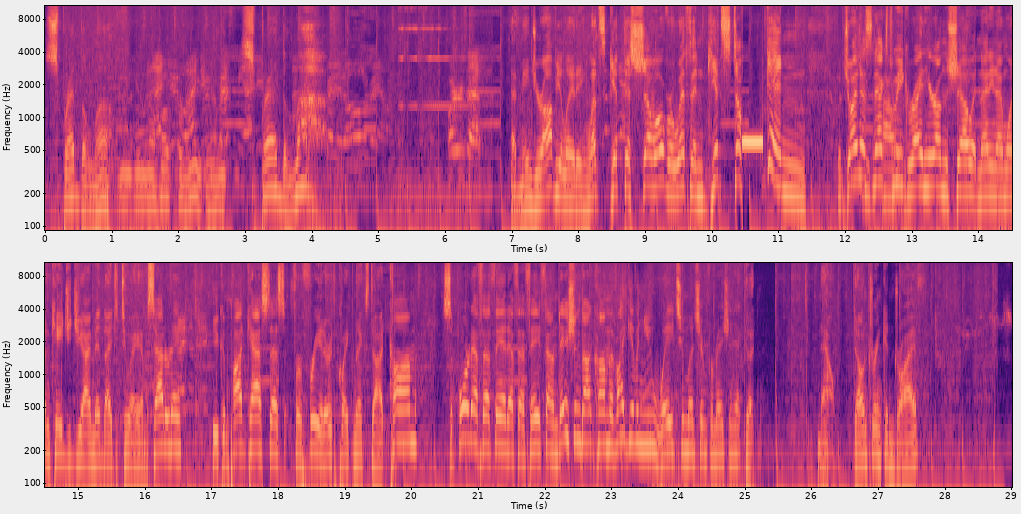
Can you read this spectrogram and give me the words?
Spread the love. You ain't getting no hug from me, damn it. Spread the love. Spread it all around. Orders up. That means you're ovulating. Let's get this show over with and get to fucking. But join us next week right here on the show at 99.1 KGGI midnight to 2 a.m. Saturday. You can podcast us for free at earthquakemix.com. Support FFA at FFAfoundation.com. Have I given you way too much information yet? Good. Now, don't drink and drive.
